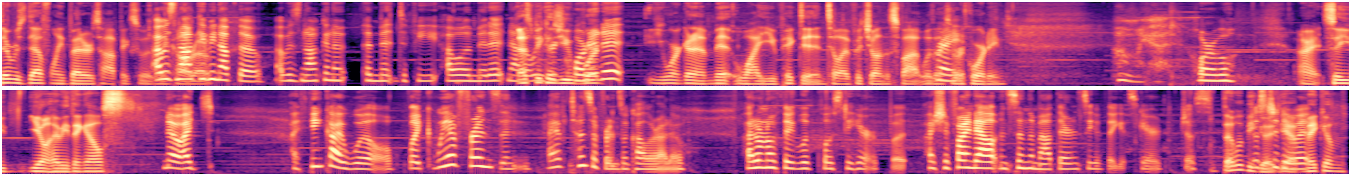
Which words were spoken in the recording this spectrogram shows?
There was definitely better topics with I was not giving up though. I was not going to admit defeat. I will admit it now That's that we because you recorded weren't- it. you weren't going to admit why you picked it until I put you on the spot with Right. recording. Oh my god, horrible. All right, so you you don't have anything else? No, I, I think I will. Like we have friends and I have tons of friends in Colorado. I don't know if they live close to here, but I should find out and send them out there and see if they get scared. Just That would be good. Yeah, make them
